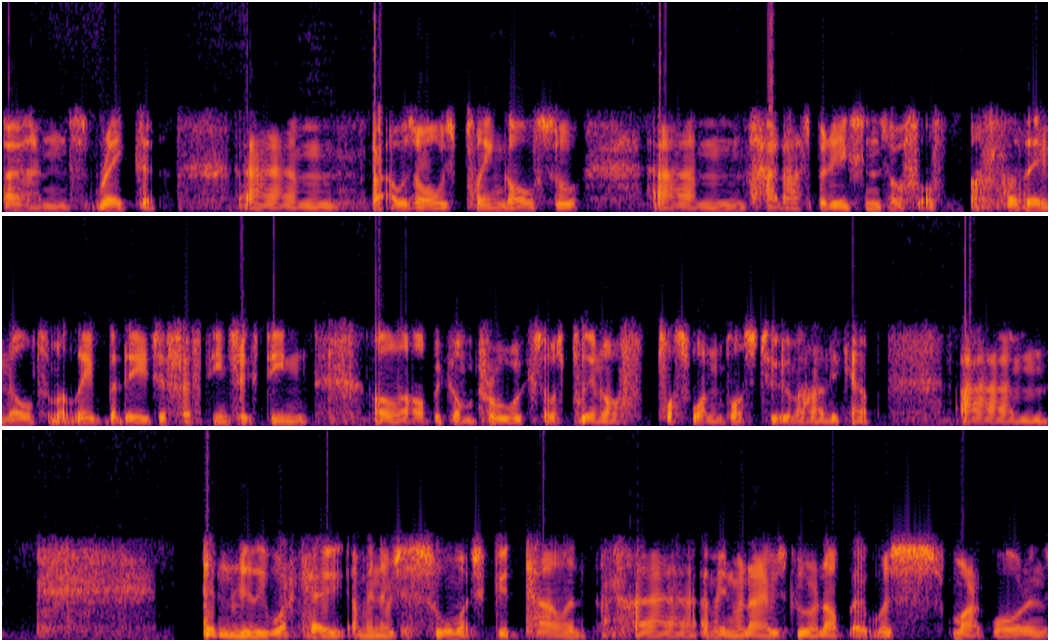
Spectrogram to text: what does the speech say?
and wrecked it. Um, but I was always playing golf, so um, had aspirations of, of, of then ultimately, by the age of 15, 16, I'll, I'll become pro because I was playing off plus one, plus two of a handicap. Um, didn't really work out. I mean, there was just so much good talent. Uh, I mean, when I was growing up, it was Marc Warren,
